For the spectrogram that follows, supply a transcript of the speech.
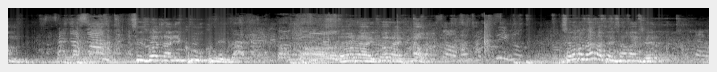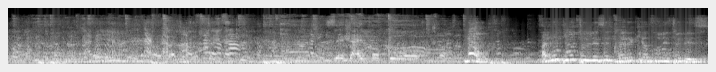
sam sizodla ikhukhu alright alright now So solomon angathayisa manje now i need you to listen very carefully to this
